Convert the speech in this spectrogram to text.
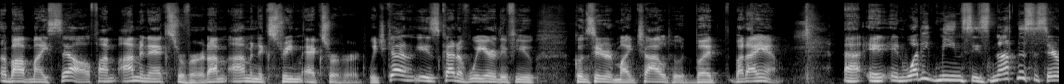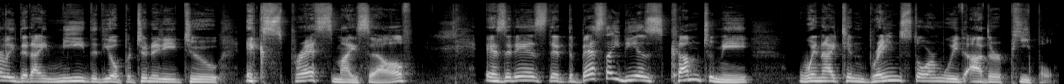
about myself. I'm I'm an extrovert. I'm I'm an extreme extrovert, which kind of is kind of weird if you consider my childhood, but but I am. Uh, and, and, what it means is not necessarily that I need the opportunity to express myself, as it is that the best ideas come to me when I can brainstorm with other people.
